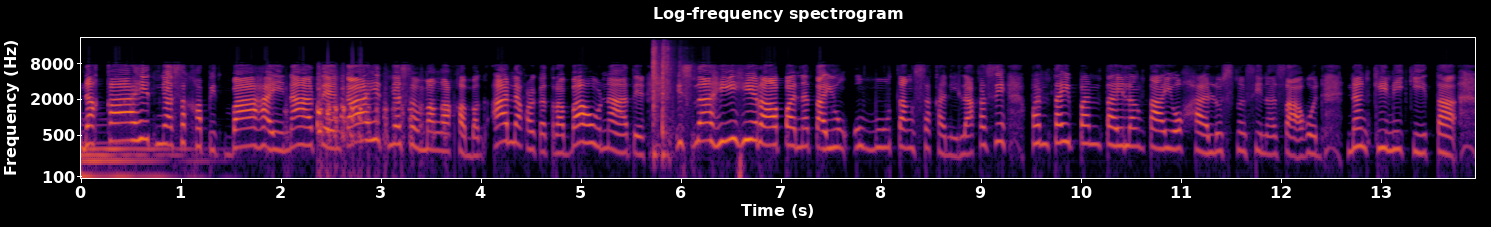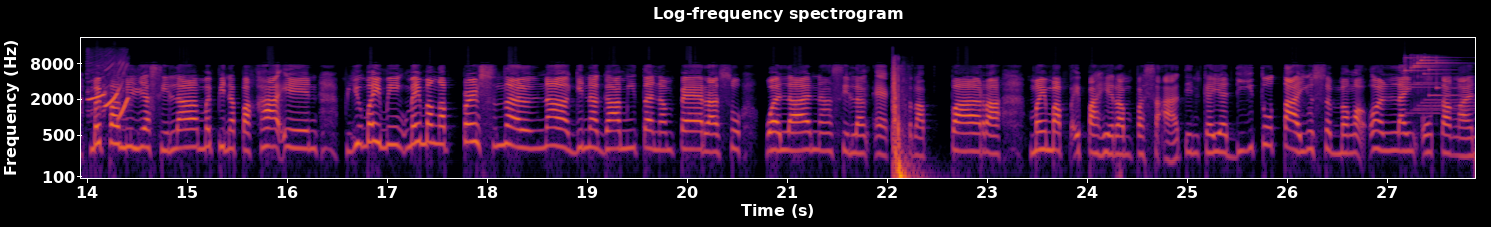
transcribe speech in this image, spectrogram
na kahit nga sa kapitbahay natin, kahit nga sa mga kamag-anak or katrabaho natin, is nahihirapan na tayong umutang sa kanila kasi pantay-pantay lang tayo halos na sinasahod ng kinikita. May pamilya sila, may pinapakain, may, may, may mga personal na ginagamitan ng pera so wala na silang extra para may mapaipahiram pa sa atin. Kaya dito tayo sa mga online utangan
